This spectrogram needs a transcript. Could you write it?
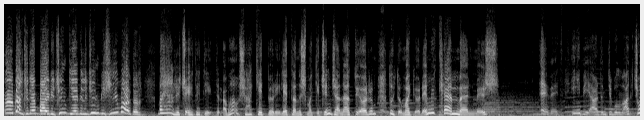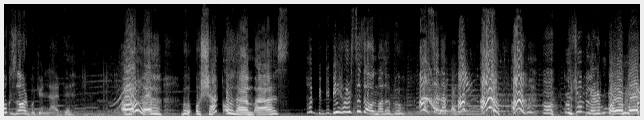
Ee, belki de Bayr için giyebileceğim bir şey vardır. Bayan Rich evde değildir ama o şaket böreğiyle tanışmak için can atıyorum. Duyduğuma göre mükemmelmiş. Evet, iyi bir yardımcı bulmak çok zor bugünlerde. Aa, bu uşak olamaz. Ha, bi- bi- bir hırsız olmalı bu. Al sana, al. Ah, özür dilerim bayanlar.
